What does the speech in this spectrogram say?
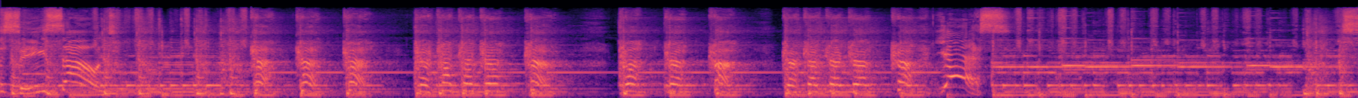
the C sound. Ka ka ka. Yes. C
